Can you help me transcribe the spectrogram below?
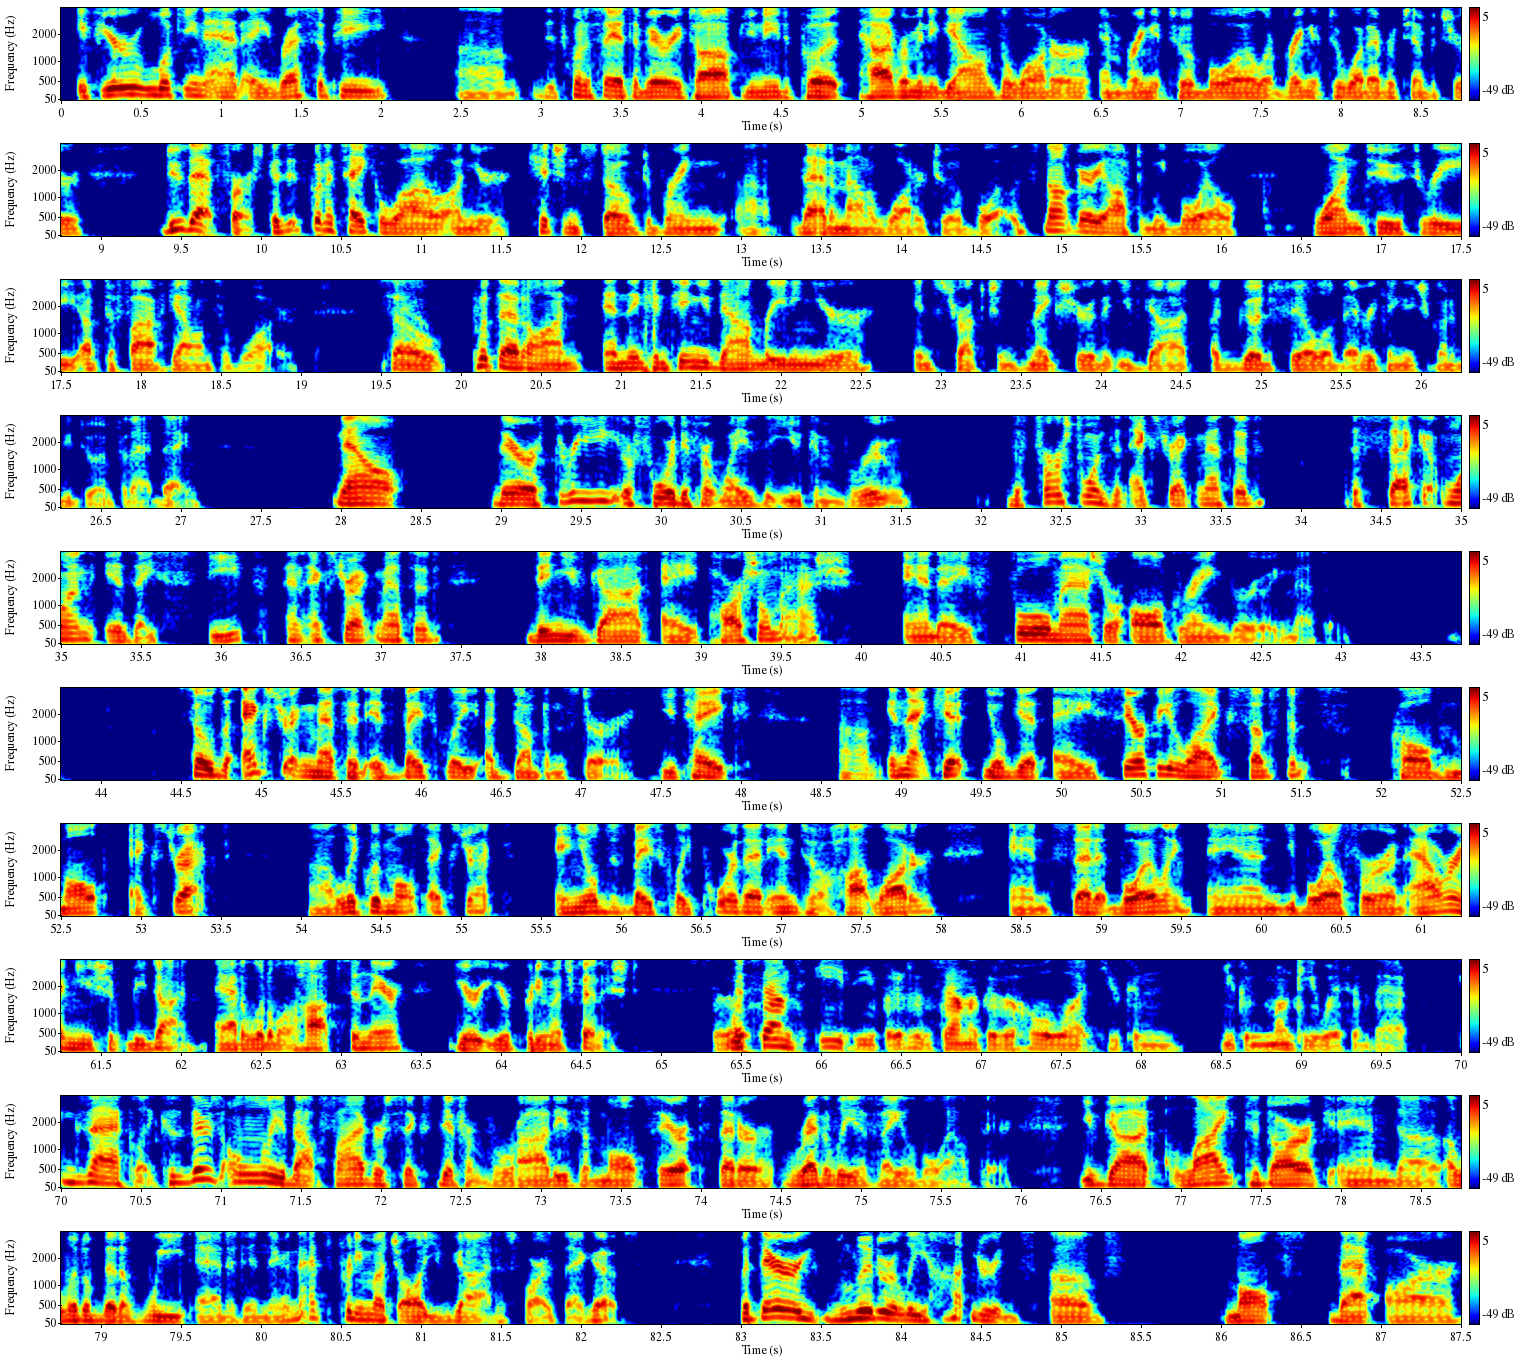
if you're looking at a recipe, um, it's going to say at the very top you need to put however many gallons of water and bring it to a boil or bring it to whatever temperature. Do that first because it's going to take a while on your kitchen stove to bring uh, that amount of water to a boil. It's not very often we boil one, two, three, up to five gallons of water. So put that on and then continue down reading your instructions. Make sure that you've got a good feel of everything that you're going to be doing for that day. Now, there are three or four different ways that you can brew. The first one's an extract method. The second one is a steep and extract method. Then you've got a partial mash and a full mash or all grain brewing method. So the extract method is basically a dump and stir. You take um, in that kit, you'll get a syrupy-like substance called malt extract, uh, liquid malt extract, and you'll just basically pour that into hot water and set it boiling, and you boil for an hour, and you should be done. Add a little bit of hops in there, you're you're pretty much finished. So that sounds easy, but it doesn't sound like there's a whole lot you can you can monkey with in that. Exactly, because there's only about five or six different varieties of malt syrups that are readily available out there. You've got light to dark and uh, a little bit of wheat added in there, and that's pretty much all you've got as far as that goes. But there are literally hundreds of malts that are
